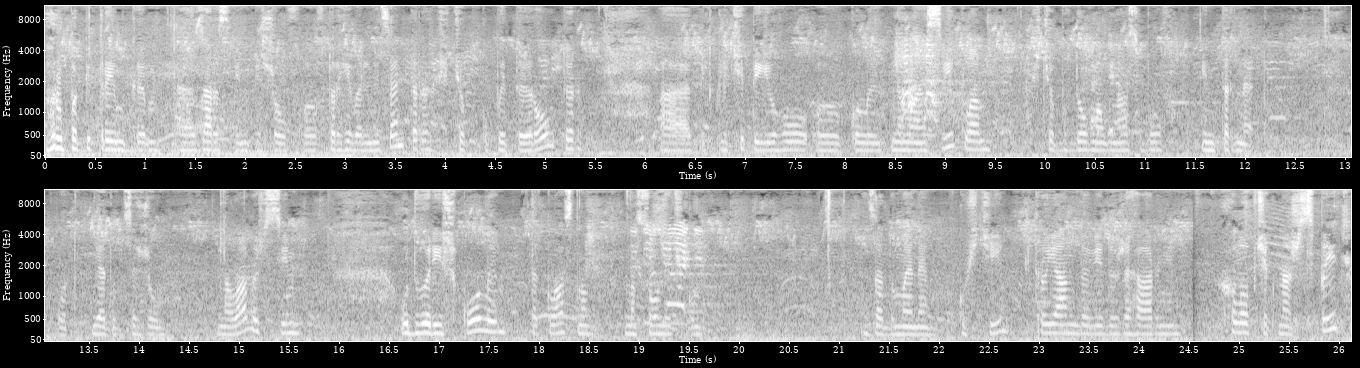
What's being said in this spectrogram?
Група підтримки. Е, Зараз він пішов в торгівельний центр, щоб купити роутер, е, підключити його, е, коли немає світла, щоб вдома у нас був інтернет. От я тут сиджу на лавочці у дворі школи, так класно на сонечку. Ззаду мене кущі трояндові дуже гарні. Хлопчик наш спить,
